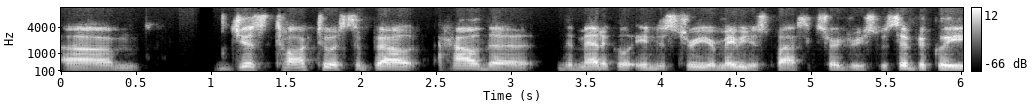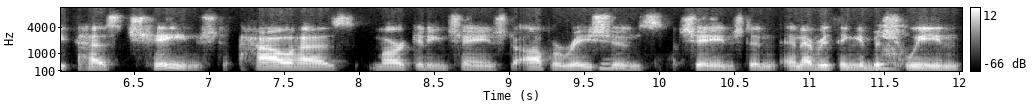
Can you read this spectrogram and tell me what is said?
um, just talk to us about how the the medical industry or maybe just plastic surgery specifically has changed. How has marketing changed, operations mm-hmm. changed and, and everything in between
